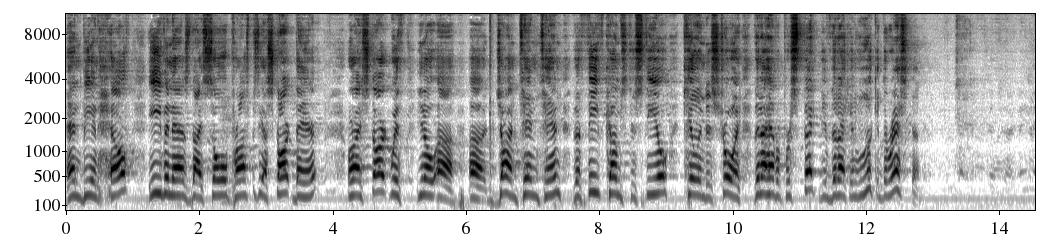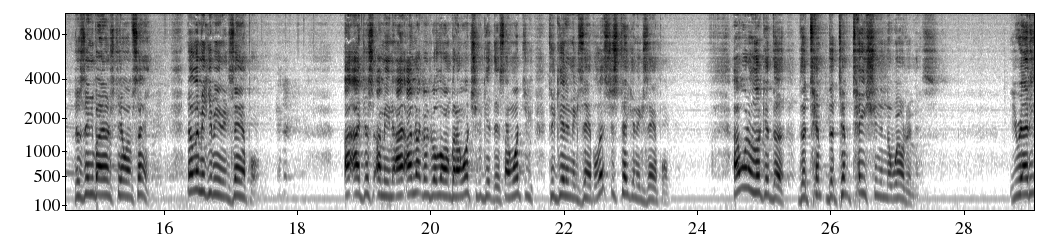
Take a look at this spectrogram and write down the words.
and be in health, even as thy soul prospers. See, I start there. Or I start with, you know, uh, uh, John 10 10, the thief comes to steal, kill, and destroy. Then I have a perspective that I can look at the rest of it. Does anybody understand what I'm saying? Now, let me give you an example. I, I just, I mean, I, I'm not going to go long, but I want you to get this. I want you to get an example. Let's just take an example. I want to look at the, the, temp, the temptation in the wilderness. You ready?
